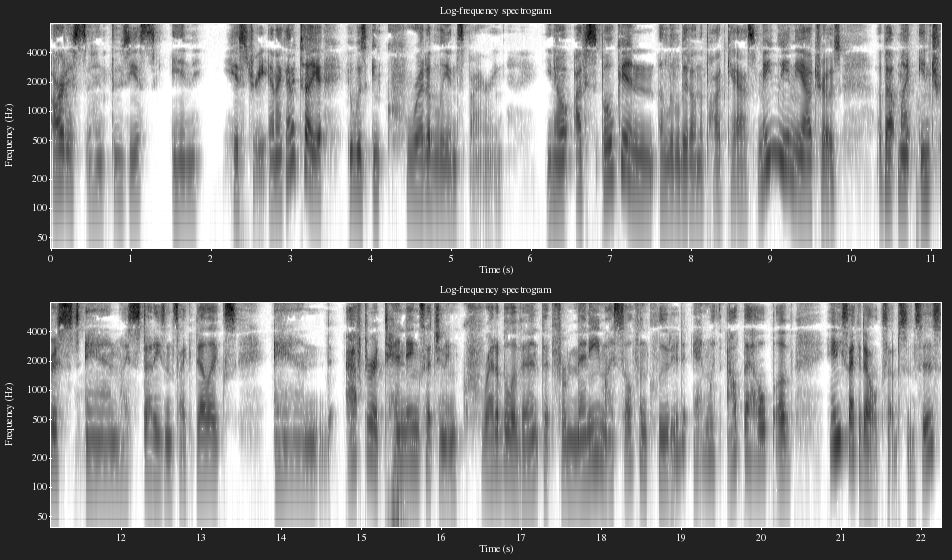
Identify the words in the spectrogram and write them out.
artists and enthusiasts in history. And I gotta tell you, it was incredibly inspiring. You know, I've spoken a little bit on the podcast, mainly in the outros, about my interest and my studies in psychedelics. And after attending such an incredible event that for many, myself included, and without the help of any psychedelic substances,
